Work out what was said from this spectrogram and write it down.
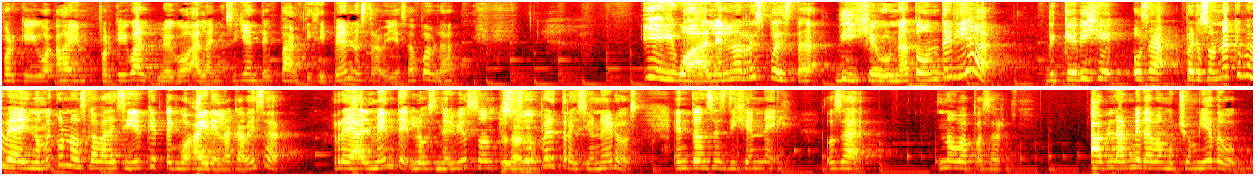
Porque igual, ay, porque igual, luego al año siguiente participé en Nuestra Belleza Puebla. Y igual en la respuesta dije una tontería. De que dije, o sea, persona que me vea y no me conozca va a decir que tengo aire en la cabeza. Realmente, los nervios son Claro. súper traicioneros. Entonces dije, Nel, o sea, no va a pasar. Hablar me daba mucho miedo.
